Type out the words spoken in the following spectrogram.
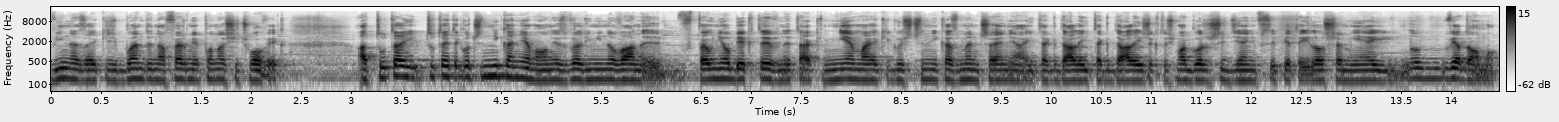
winę za jakieś błędy na fermie ponosi człowiek. A tutaj, tutaj tego czynnika nie ma, on jest wyeliminowany, w pełni obiektywny, tak? Nie ma jakiegoś czynnika zmęczenia i tak dalej, i tak dalej, że ktoś ma gorszy dzień, wsypie tej losze mniej, no wiadomo.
